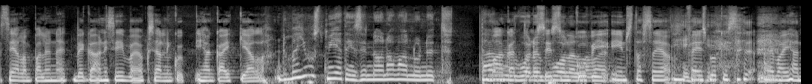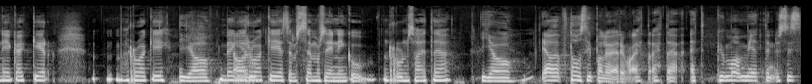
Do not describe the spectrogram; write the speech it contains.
siellä on paljon näitä vegaanisia vai onko siellä niinku ihan kaikkialla? No mä just mietin, sinne on avannut nyt Mä oon tämän katsonut vuoden siis puolella. kuvia vai- Instassa ja Facebookissa, aivan ihan niin kaikki ruokia, vegiruokia ja semmoisia niinku runsaita. Ja... Joo, ja tosi paljon eri vaihtoehtoja. Et kyllä mä oon miettinyt, siis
